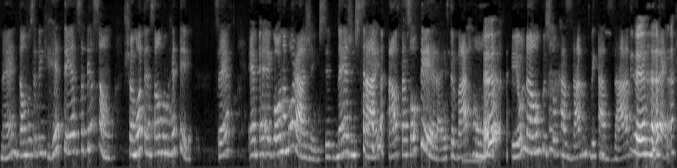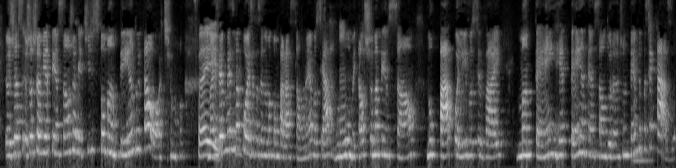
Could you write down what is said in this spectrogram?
Né? Então você tem que reter essa atenção. Chamou atenção, vamos reter. Certo? É, é, igual namorar, gente. Você, né, a gente sai, tá, tá solteira. Aí você vai, arruma. Eu não, porque estou casada, muito bem casada. E tá eu, já, eu já chamei atenção, já retiro, estou mantendo e tá ótimo. Mas é a mesma coisa fazendo uma comparação, né? Você arruma hum. e tal, chama atenção. No papo ali, você vai mantém, retém a atenção durante um tempo, depois você casa,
